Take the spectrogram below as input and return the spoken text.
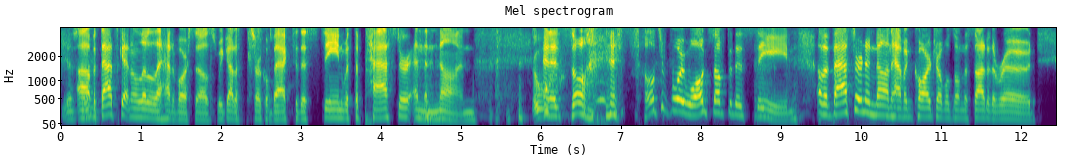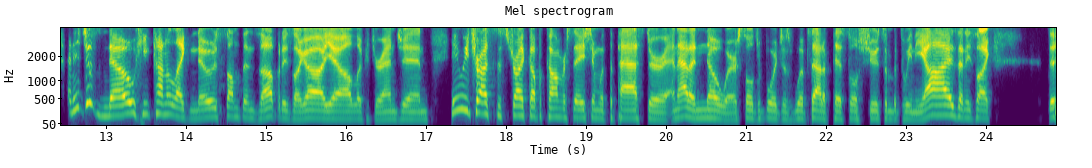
Yes, Uh, but that's getting a little ahead of ourselves. We got to circle back to this scene with the pastor and the nun. And it's so Soldier Boy walks up to this scene of a pastor and a nun having car troubles on the side of the road. And he just know he kind of like knows something's up, but he's like, Oh yeah, I'll look at your engine. Hughie tries to strike up a conversation with the pastor, and out of nowhere, Soldier Boy just whips out a pistol, shoots him between the eyes, and he's like,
